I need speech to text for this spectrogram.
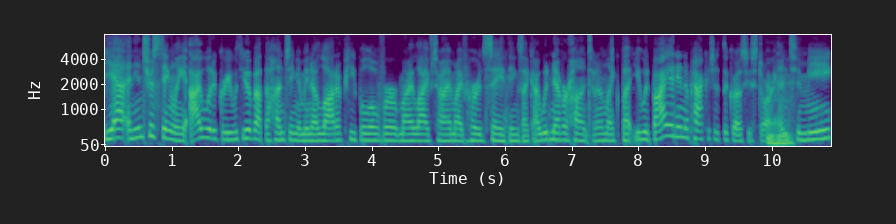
Yeah, and interestingly, I would agree with you about the hunting. I mean, a lot of people over my lifetime I've heard say things like, I would never hunt. And I'm like, but you would buy it in a package at the grocery store. Mm-hmm. And to me,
